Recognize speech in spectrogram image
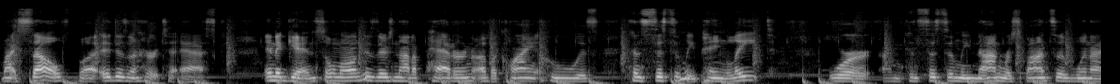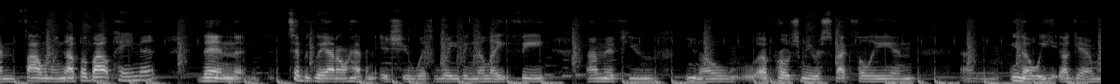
myself, but it doesn't hurt to ask. And again, so long as there's not a pattern of a client who is consistently paying late, or I'm consistently non responsive when I'm following up about payment, then typically I don't have an issue with waiving the late fee. Um, if you, you know, approach me respectfully and, um, you know, we, again,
